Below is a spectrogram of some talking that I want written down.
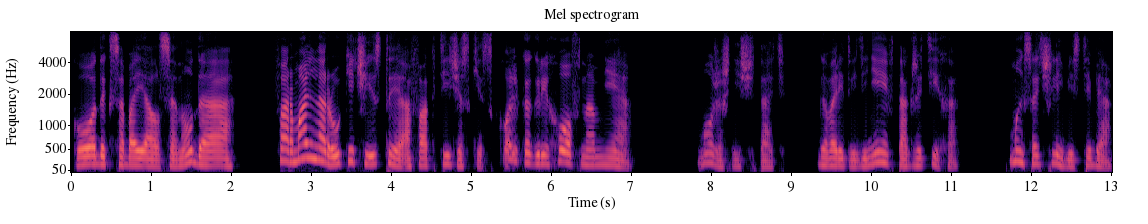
«Кодекса боялся, ну да. Формально руки чистые, а фактически сколько грехов на мне». «Можешь не считать», — говорит Веденеев так же тихо. «Мы сочли без тебя».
